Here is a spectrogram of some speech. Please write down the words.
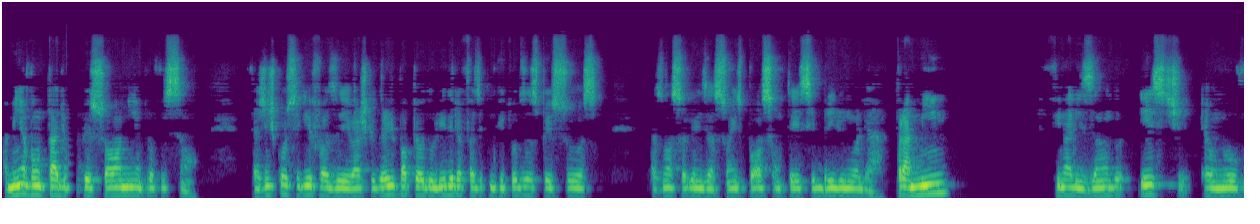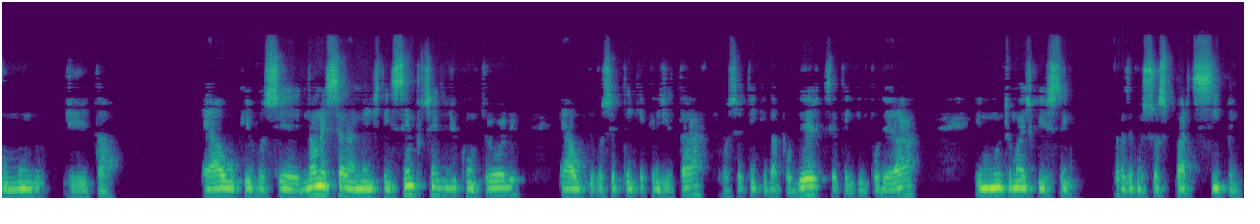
a minha vontade pessoal à minha profissão. Se a gente conseguir fazer, eu acho que o grande papel do líder é fazer com que todas as pessoas as nossas organizações possam ter esse brilho no olhar. Para mim, finalizando, este é o novo mundo digital. É algo que você não necessariamente tem 100% de controle, é algo que você tem que acreditar, que você tem que dar poder, que você tem que empoderar, e muito mais do que isso, tem que fazer com que as pessoas participem.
